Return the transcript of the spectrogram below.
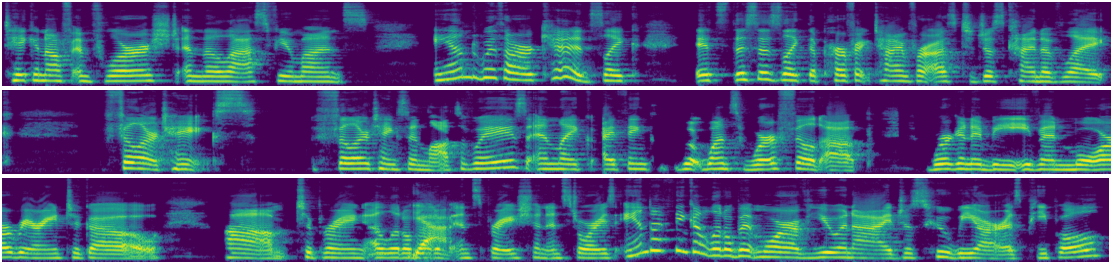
taken off and flourished in the last few months and with our kids, like it's this is like the perfect time for us to just kind of like fill our tanks fill our tanks in lots of ways. And like, I think that once we're filled up, we're going to be even more raring to go um, to bring a little Yeah. bit of inspiration and stories. And I think a little bit more of you and I, just who we are as people,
